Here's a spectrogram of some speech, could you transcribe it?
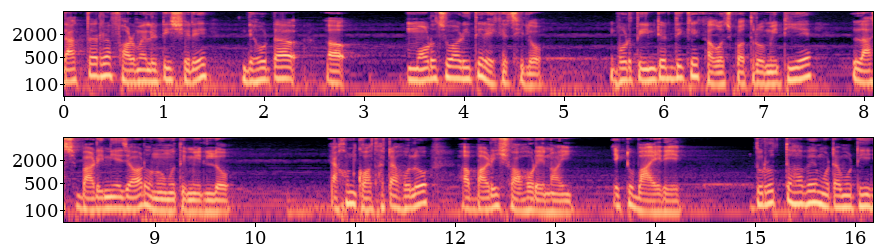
ডাক্তাররা ফর্মালিটি সেরে দেহটা মরচুয়ারিতে রেখেছিল। ভোর তিনটের দিকে কাগজপত্র মিটিয়ে লাশ বাড়ি নিয়ে যাওয়ার অনুমতি মিলল। এখন কথাটা হলো বাড়ি শহরে নয়, একটু বাইরে। দূরত্ব হবে মোটামুটি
